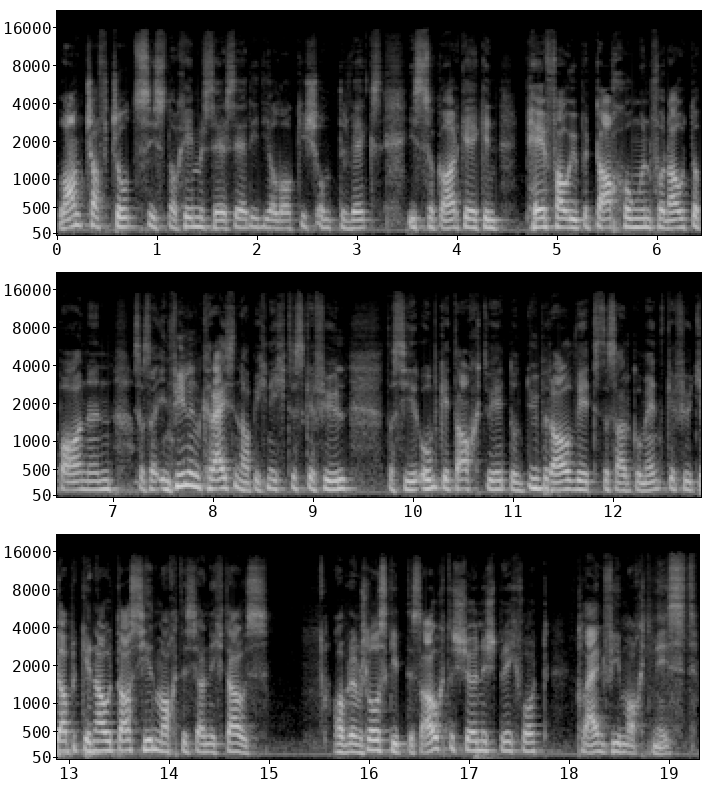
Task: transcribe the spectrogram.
Landschaftsschutz ist noch immer sehr, sehr ideologisch unterwegs, ist sogar gegen PV-Überdachungen von Autobahnen. Also in vielen Kreisen habe ich nicht das Gefühl, dass hier umgedacht wird und überall wird das Argument geführt, ja, aber genau das hier macht es ja nicht aus. Aber am Schluss gibt es auch das schöne Sprichwort, Kleinvieh macht Mist.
